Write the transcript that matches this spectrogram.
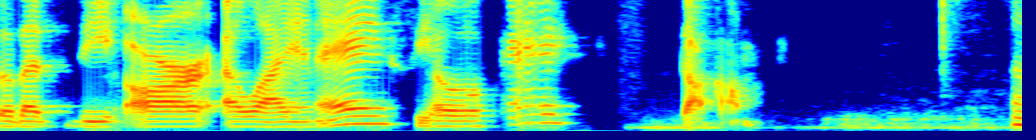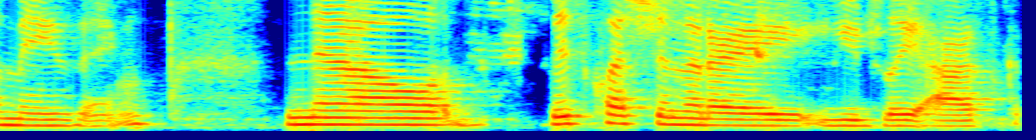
so that's D R L I N A C O K dot com Amazing. Now, this question that I usually ask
